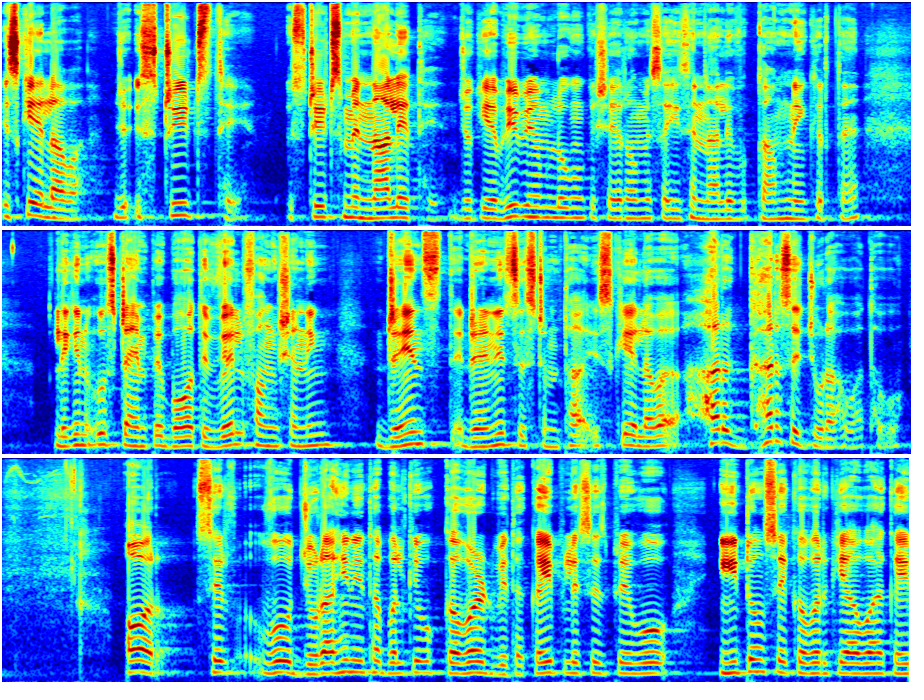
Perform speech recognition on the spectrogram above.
इसके अलावा जो स्ट्रीट्स थे स्ट्रीट्स में नाले थे, जो कि अभी भी हम लोगों के शहरों में सही से नाले काम नहीं करते हैं, लेकिन उस टाइम पे बहुत ही well functioning drains drainage system था। इसके अलावा हर घर से जुड़ा हुआ था वो। और सिर्फ़ वो जुड़ा ही नहीं था, बल्कि वो कवर्ड भी था। कई प्लेसेस पे वो ईंटों से कवर किया हुआ है, कई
